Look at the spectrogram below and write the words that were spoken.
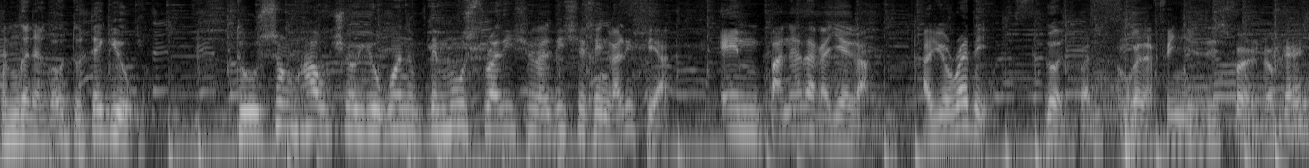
I'm gonna go to take you to somehow show you one of the most traditional dishes in Galicia, empanada gallega. Are you ready? Good, but I'm gonna finish this first, okay?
